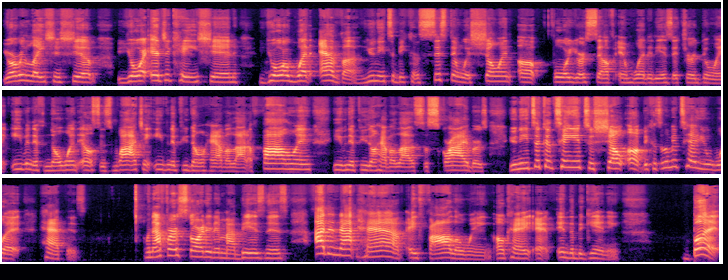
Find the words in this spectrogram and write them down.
your relationship, your education, your whatever. You need to be consistent with showing up for yourself and what it is that you're doing, even if no one else is watching, even if you don't have a lot of following, even if you don't have a lot of subscribers. You need to continue to show up because let me tell you what happens when I first started in my business, I did not have a following, okay, at, in the beginning. But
